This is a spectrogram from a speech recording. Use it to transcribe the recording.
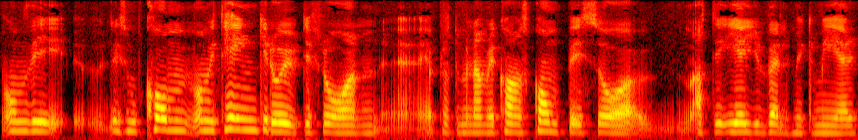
om, vi, liksom kom, om vi tänker då utifrån, eh, jag pratade med en amerikansk kompis och att det är ju väldigt mycket mer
